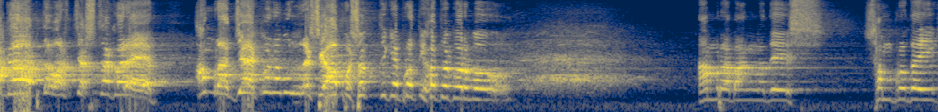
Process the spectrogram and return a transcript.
আঘাত দেওয়ার চেষ্টা করে, আমরা যে কোনো মূল্যে সে অপশক্তিকে প্রতিহত করব। আমরা বাংলাদেশ সাম্প্রদায়িক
